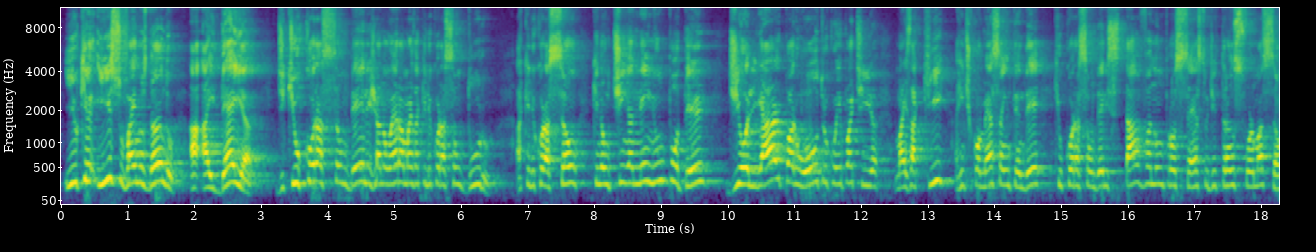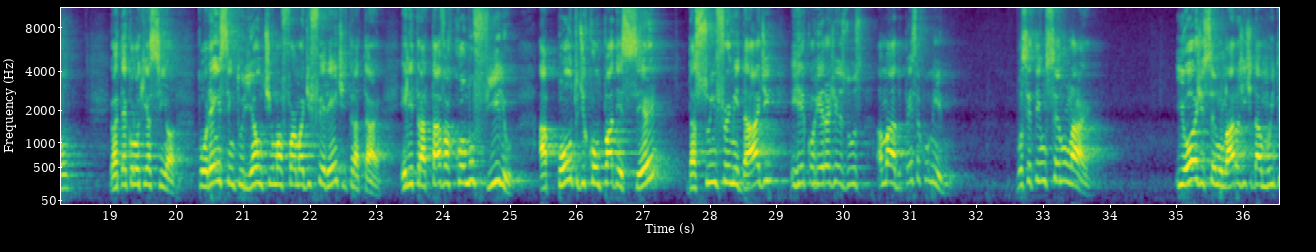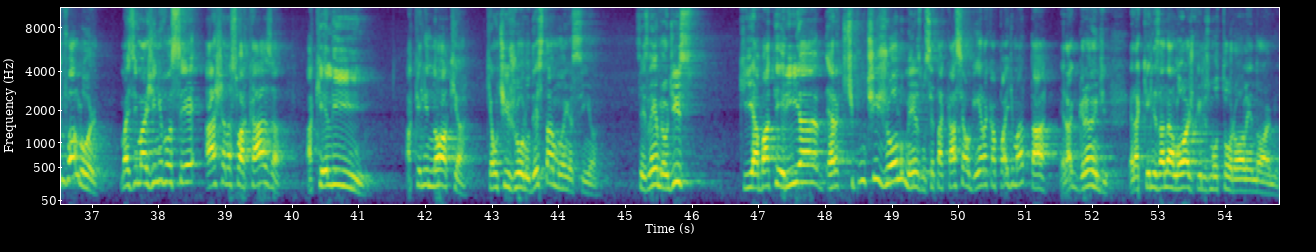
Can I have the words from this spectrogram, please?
E, o que, e isso vai nos dando a, a ideia de que o coração dele já não era mais aquele coração duro, aquele coração que não tinha nenhum poder de olhar para o outro com empatia, mas aqui a gente começa a entender que o coração dele estava num processo de transformação. Eu até coloquei assim, ó. Porém, Centurião tinha uma forma diferente de tratar. Ele tratava como filho, a ponto de compadecer da sua enfermidade e recorrer a Jesus. Amado, pensa comigo. Você tem um celular. E hoje celular a gente dá muito valor. Mas imagine você acha na sua casa aquele aquele Nokia, que é um tijolo desse tamanho assim, ó. Vocês lembram disso? Que a bateria era tipo um tijolo mesmo. Se tacasse alguém era capaz de matar. Era grande. Era aqueles analógicos, aqueles Motorola enorme.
